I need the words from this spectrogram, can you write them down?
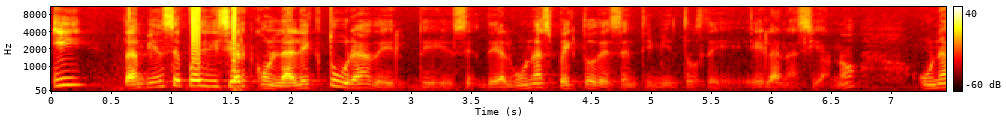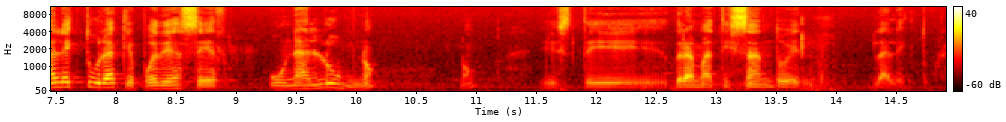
Y también se puede iniciar con la lectura de, algún aspecto de sentimientos de la nación, ¿no? Una lectura que puede hacer un alumno, ¿no? Este, dramatizando la lectura.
